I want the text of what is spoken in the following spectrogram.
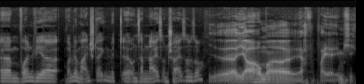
ähm, wollen, wir, wollen wir mal einsteigen mit äh, unserem Nice und Scheiß und so? Ja, ja, hau mal. Ja, wobei, ey, mich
